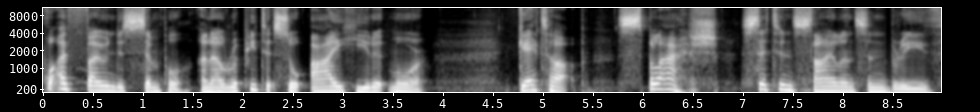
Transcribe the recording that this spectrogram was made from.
What I've found is simple, and I'll repeat it so I hear it more. Get up, splash, sit in silence and breathe.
